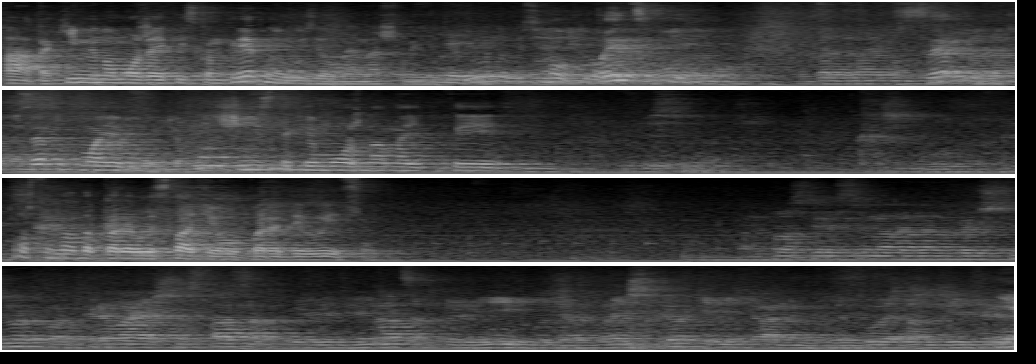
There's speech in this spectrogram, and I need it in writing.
А, так іменно може якийсь конкретний вузол не знайшли. Ну, в принципі, все, все тут має бути. І чистики можна знайти. Просто треба перелистати його, передивитися. Просто если надо на 24 открываешь 16 или 12 и их будет. А на четверке не будет. Будет там 2 Ні,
